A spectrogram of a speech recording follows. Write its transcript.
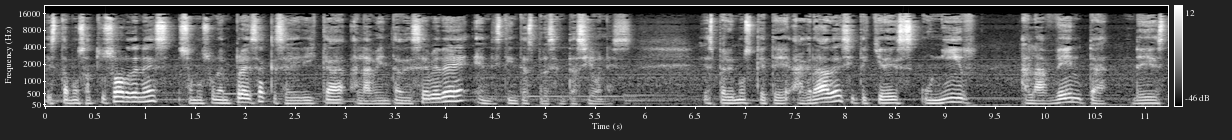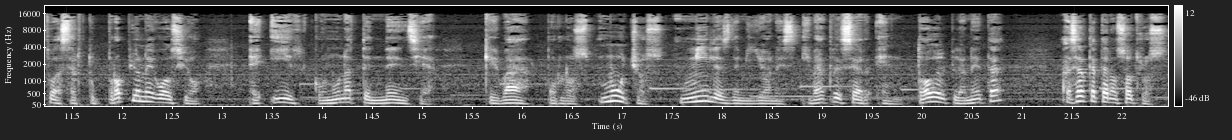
Estamos a tus órdenes, somos una empresa que se dedica a la venta de CBD en distintas presentaciones. Esperemos que te agrade. Si te quieres unir a la venta de esto, hacer tu propio negocio e ir con una tendencia que va por los muchos miles de millones y va a crecer en todo el planeta, acércate a nosotros,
